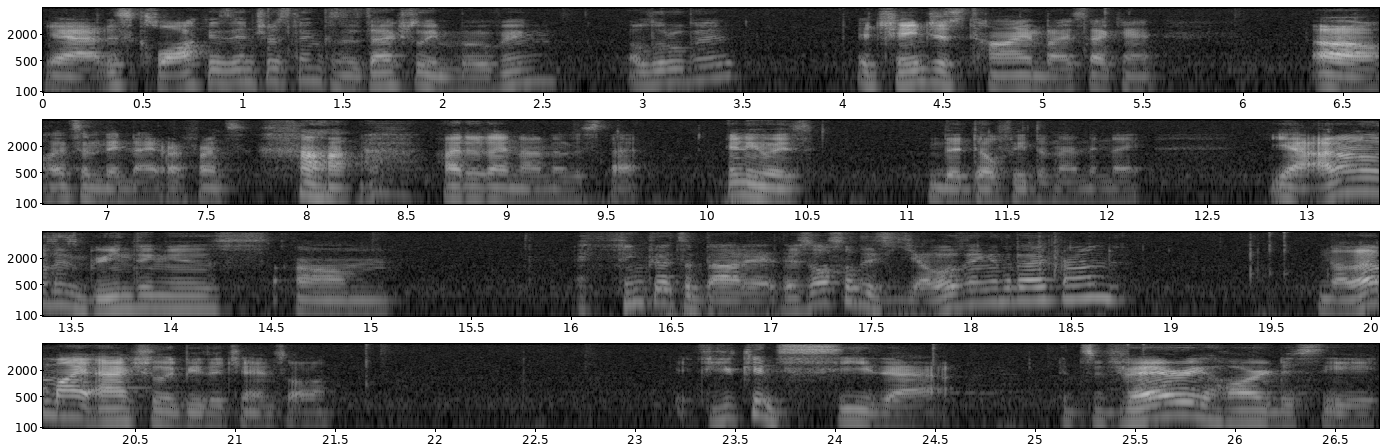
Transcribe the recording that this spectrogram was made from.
Yeah, this clock is interesting because it's actually moving a little bit. It changes time by a second. Oh, it's a midnight reference. How did I not notice that? Anyways, the don't feed at midnight. Yeah, I don't know what this green thing is. Um, I think that's about it. There's also this yellow thing in the background. Now that might actually be the chainsaw. If you can see that, it's very hard to see.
